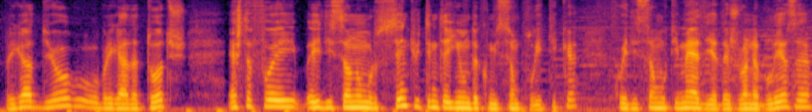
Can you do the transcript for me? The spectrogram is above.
Obrigado, Diogo, obrigado a todos. Esta foi a edição número 131 da Comissão Política, com a edição multimédia da Joana Beleza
